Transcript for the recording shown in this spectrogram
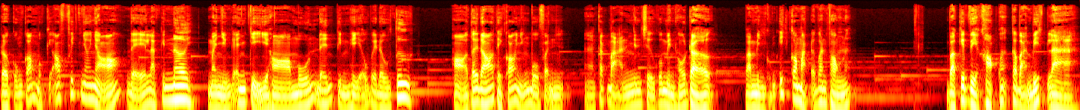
Rồi cũng có một cái office nho nhỏ để là cái nơi mà những cái anh chị họ muốn đến tìm hiểu về đầu tư. Họ tới đó thì có những bộ phận à, các bạn nhân sự của mình hỗ trợ và mình cũng ít có mặt ở văn phòng đó và cái việc học á, các bạn biết là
